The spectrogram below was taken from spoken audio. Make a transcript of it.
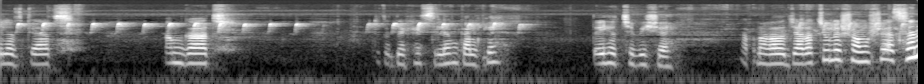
এলাচ গাছ, আম গাছ তো দেখেছিলাম কালকে। তাই হচ্ছে বিষয়। আপনারা যারা চুলের সমস্যা আছেন,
